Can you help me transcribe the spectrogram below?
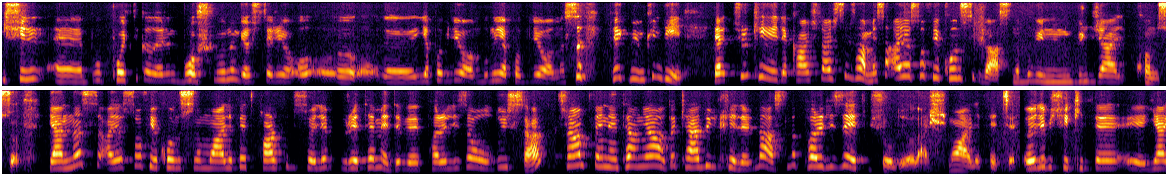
işin e, bu politikaların boşluğunu gösteriyor, o, e, yapabiliyor, bunu yapabiliyor olması pek mümkün değil. Yani Türkiye ile karşılaştığımız zaman mesela Ayasofya konusu gibi aslında bugünün güncel konusu. Yani nasıl Ayasofya konusunda muhalefet farklı bir söylem üretemedi ve paralize olduysa Trump ve Netanyahu da kendi ülkelerinde aslında paralize etmiş oluyorlar muhalefeti. Öyle bir şekilde e, ya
